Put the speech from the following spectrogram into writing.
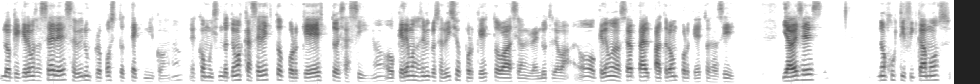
lo que queremos hacer es servir un propósito técnico, ¿no? Es como diciendo, tenemos que hacer esto porque esto es así, ¿no? O queremos hacer microservicios porque esto va hacia la industria, va, O queremos hacer tal patrón porque esto es así. Y a veces no justificamos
